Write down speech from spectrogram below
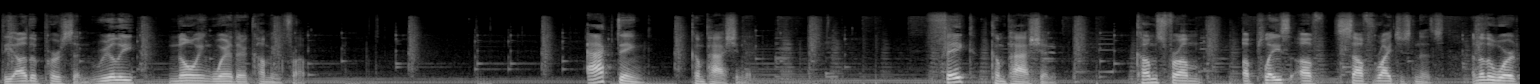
the other person, really knowing where they're coming from. Acting compassionate, fake compassion comes from a place of self righteousness. In other words,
